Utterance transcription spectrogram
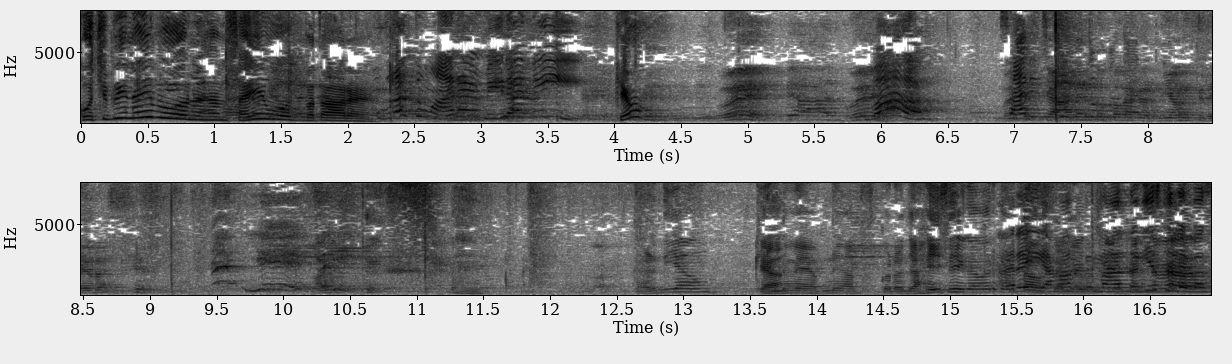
कुछ भी नहीं बोल रहे हम सही वो बता रहे हैं। पूरा तुम्हारा है मेरा नहीं। क्यों? सारी चीज़ें तुम कवर कर दिया हूँ सिलेबस से। ये कर दिया हूँ। क्या? मैं अपने आप को रजाई से कवर करता हूँ यहाँ पे मान लीजिए सिलेबस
